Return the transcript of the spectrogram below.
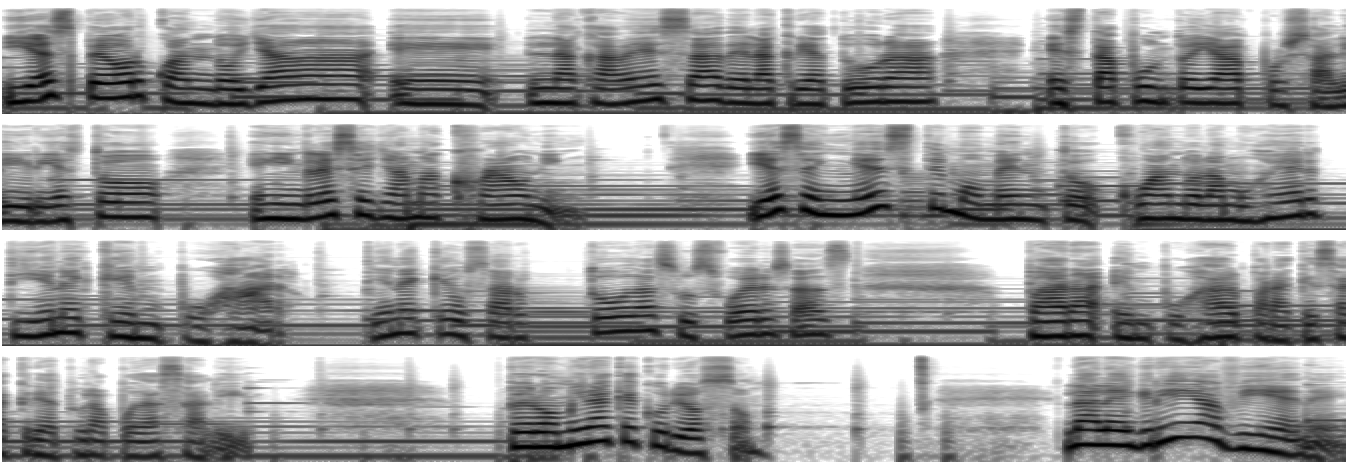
Y es peor cuando ya eh, la cabeza de la criatura está a punto ya por salir. Y esto en inglés se llama crowning. Y es en este momento cuando la mujer tiene que empujar, tiene que usar todas sus fuerzas para empujar para que esa criatura pueda salir. Pero mira qué curioso. La alegría viene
